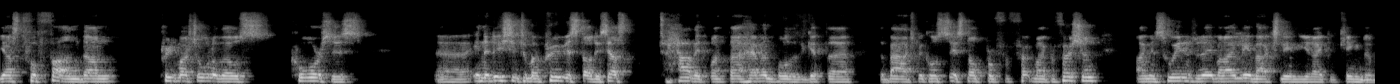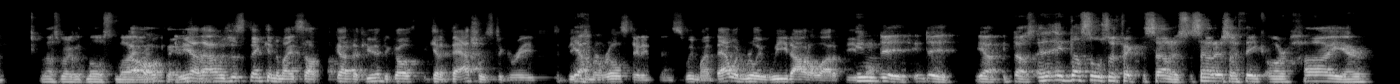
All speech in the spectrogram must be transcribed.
just for fun, done pretty much all of those courses uh, in addition to my previous studies, just to have it, but I haven't bothered to get the, the badge because it's not prof- my profession. I'm in Sweden today, but I live actually in the United Kingdom. That's where I got most of my. Oh, okay. Yeah, I was just thinking to myself, God, if you had to go get a bachelor's degree to become yeah. a real estate agent in Sweden, that would really weed out a lot of people. Indeed, indeed. Yeah, it does. And it does also affect the salaries. The salaries, I think, are higher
